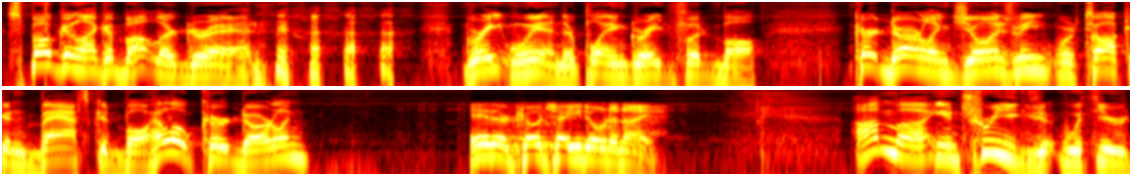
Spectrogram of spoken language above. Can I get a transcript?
Spoken like a Butler grad. great win. They're playing great football. Kurt Darling joins me. We're talking basketball. Hello, Kurt Darling. Hey there, Coach. How you doing tonight? I'm uh, intrigued with your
